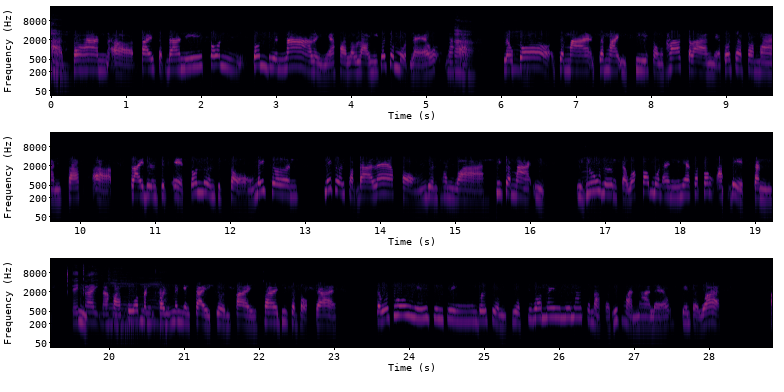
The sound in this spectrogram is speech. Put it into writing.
ค่ะอืมประมาณเอ่อปลายสัปดาห์นี้ต้นต้นเดือนหน้าอะไรอย่างเงี้ยค่ะเราวๆนี้ก็จะหมดแล้วนะคะค่ะแล้วก็จะมาจะมาอีกทีของภาคกลางเนี่ย ก็จะประมาณสักอ่าปลายเดือน11ต้นเดือน12ไม่เกิน ไม่เกินสัปดาห์แรกของเดือนธันวาที่จะมาอีก อีกอืมลูกหนึ่งแต่ว่าข้อมูลอันนี้เนี่ยก็ต้องอัปเดตกันใกอีกล้ๆนะคะอืมเพราะว่ามันตอนนี้มันยังไกลเกินไปใช่ที่จะบอกได้ แต่ว่าช่วงนี้จริง ๆ โดยส่วนตัวคิดว่าไม่ไม่น่าจะหนักกว่าที่ผ่านมาแล้ว เพียงแต่ว่า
